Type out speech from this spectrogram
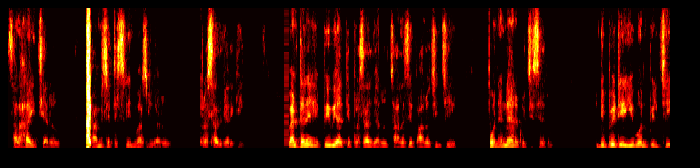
సలహా ఇచ్చారు. కామిశెట్టి శ్రీనివాసులు గారు ప్రసాద్ గారికి. వెంటనే పివిఆర్కే ప్రసాద్ గారు చాలాసేపు ఆలోచించి ఓ నిర్ణయానికి వచ్చేసారు. డిప్యూటీ ఈవోని పిలిచి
